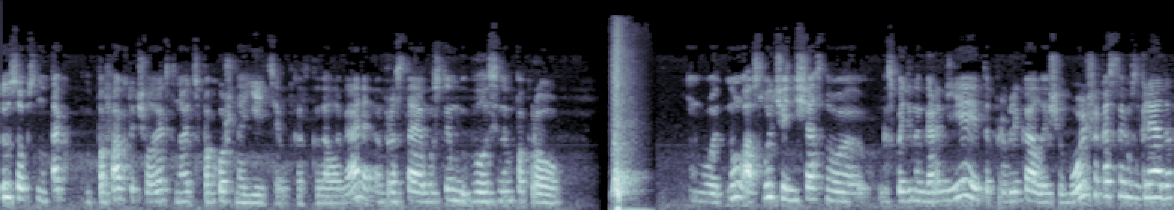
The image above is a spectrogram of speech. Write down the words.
Ну, собственно, так по факту человек становится похож на Йети, вот как сказала Галя, обрастая густым волосяным покровом. Вот. Ну, а в случае несчастного господина Гарнье это привлекало еще больше косых взглядов.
